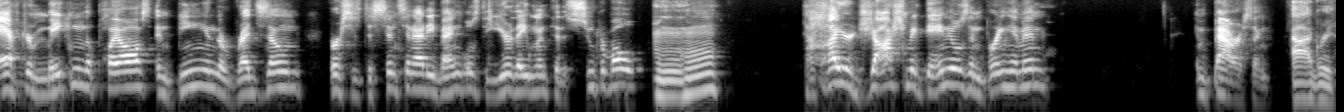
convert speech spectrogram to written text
After making the playoffs and being in the red zone versus the Cincinnati Bengals the year they went to the Super Bowl hmm to hire Josh McDaniels and bring him in embarrassing. I agree.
